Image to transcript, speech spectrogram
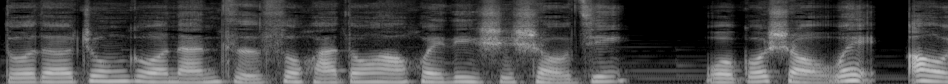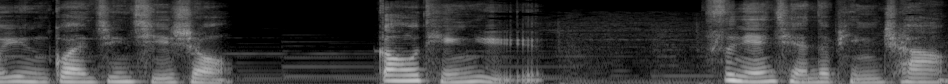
夺得中国男子速滑冬奥会历史首金，我国首位奥运冠军骑手高亭宇。四年前的平昌，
